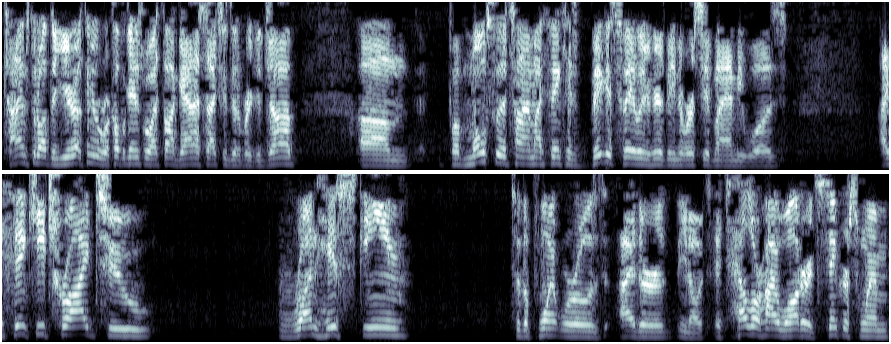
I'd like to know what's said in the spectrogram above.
times throughout the year, I think there were a couple games where I thought Gattis actually did a pretty good job. Um, but most of the time, I think his biggest failure here at the University of Miami was I think he tried to run his scheme to the point where it was either, you know, it's, it's hell or high water, it's sink or swim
